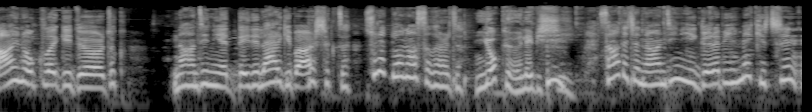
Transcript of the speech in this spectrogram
Aynı okula gidiyorduk. Nandini'ye deliler gibi aşıktı. Sürekli ona asılırdı. Yok öyle bir şey. Sadece Nandini'yi görebilmek için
